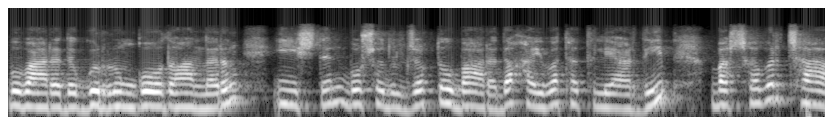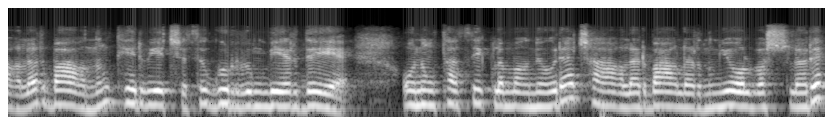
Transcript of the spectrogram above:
Bu barada gürrüň gozganlaryň işden boşadyljakdygy barada haýbat atylýar diýip, başga bir çagalar bagynyň terbiýeçisi gürrüň berdi. Onuň tassyklamagyna görä, çagalar baglarynyň ýolbaşçylary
